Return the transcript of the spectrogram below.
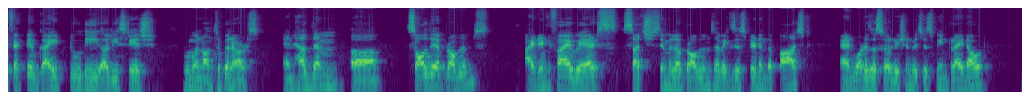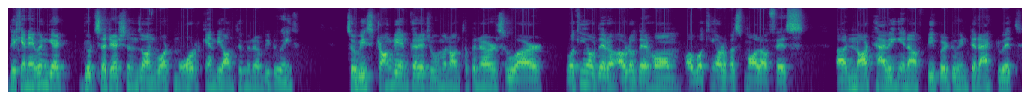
effective guide to the early stage women entrepreneurs and help them uh, solve their problems, identify where s- such similar problems have existed in the past, and what is the solution which has been tried out. They can even get good suggestions on what more can the entrepreneur be doing. So we strongly encourage women entrepreneurs who are working out, their, out of their home or working out of a small office, uh, not having enough people to interact with,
